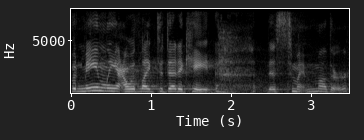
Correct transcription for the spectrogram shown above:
But mainly, I would like to dedicate this to my mother.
